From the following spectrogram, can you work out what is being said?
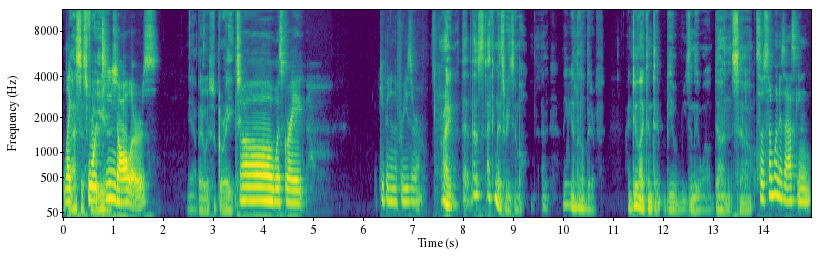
like Lasts us for years. fourteen dollars. yeah, but it was great. Oh, it was great. Keep it in the freezer. All right, that, that's I think that's reasonable. Maybe a little bit of. I do like them to be reasonably well done. So So someone is asking,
